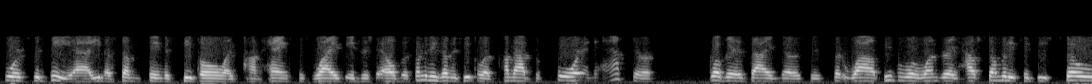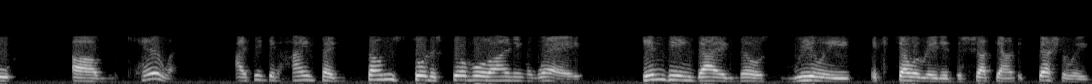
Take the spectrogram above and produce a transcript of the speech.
sports would be. Uh, you know, some famous people like Tom Hanks, his wife, Idris Elba, some of these other people have come out before and after Gobert's diagnosis. But while people were wondering how somebody could be so um, careless I think in hindsight, some sort of silver lining way, him being diagnosed really accelerated the shutdown, especially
